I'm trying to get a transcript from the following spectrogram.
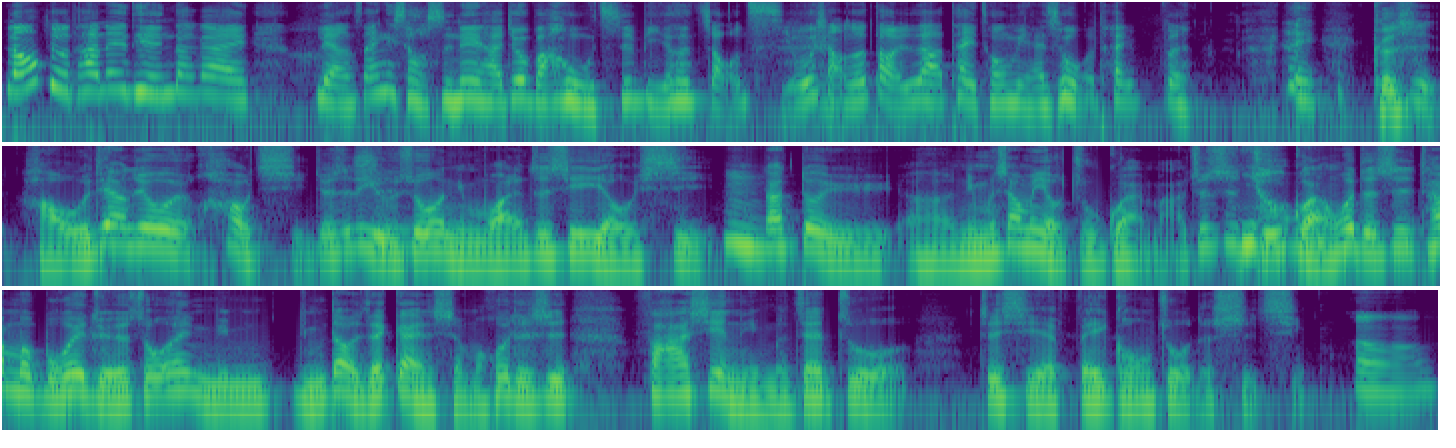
然后就他那天大概两三个小时内，他就把五支笔都找齐。我想说，到底是他太聪明，还是我太笨？哎、可是好，我这样就会好奇，就是例如说你们玩这些游戏，嗯那对于呃你们上面有主管嘛？就是主管或者是他们不会觉得说，哎、你们你们到底在干什么？或者是发现你们在做这些非工作的事情？嗯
